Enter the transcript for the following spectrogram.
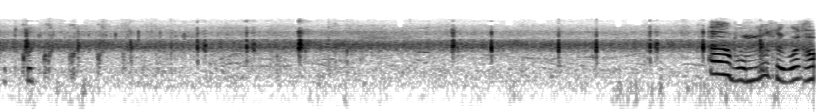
ขุดขุดขุดขุดขุดขุดเออ ผมรู้สึกว่าเขา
